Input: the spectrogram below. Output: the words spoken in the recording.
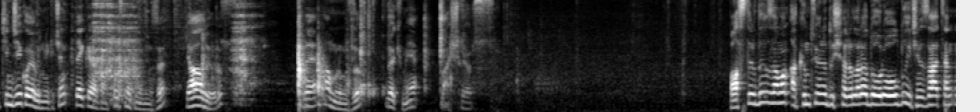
İkinciyi koyabilmek için tekrardan tost makinemizi yağlıyoruz. Ve hamurumuzu dökmeye başlıyoruz. Bastırdığı zaman akıntı yönü dışarılara doğru olduğu için zaten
